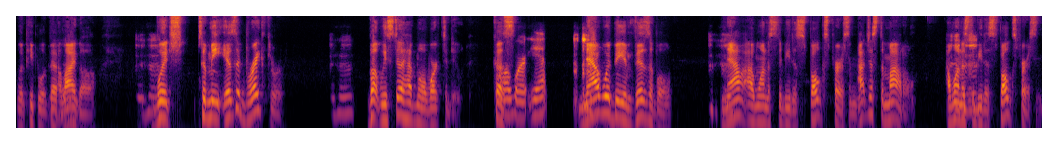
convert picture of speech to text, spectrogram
with people with vitiligo, mm-hmm. which to me is a breakthrough. Mm-hmm. But we still have more work to do because work, yep. now we're being visible. Mm-hmm. Now I want us to be the spokesperson, not just the model. I want us to mm-hmm. be the spokesperson.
